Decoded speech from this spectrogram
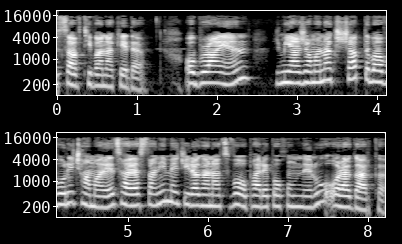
ըսավ Թիվանակետը։ Օբրայան միաժամանակ շատ տպավորիչ համարեց Հայաստանի մեջ իրականացվող բարեփոխումներու օրագարկը։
